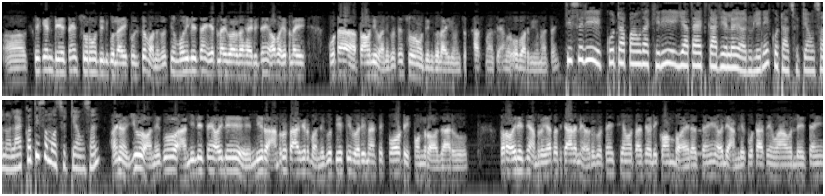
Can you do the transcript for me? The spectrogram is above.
सेकेन्ड डे चाहिँ सोह्रौँ दिनको लागि खुल्छ भनेपछि मैले चाहिँ एप्लाई गर्दाखेरि चाहिँ अब एप्लाई कोटा पाउने भनेको चाहिँ सोह्रौँ दिनको लागि हुन्छ खासमा चाहिँ हाम्रो ओभरभ्यूमा चाहिँ। त्यसरी कोटा पाउँदाखेरि यातायात कार्यालयहरूले नै कोटा छुट्याउँछन् होला। कतिसम्म छुट्याउँछन्? होइन यो भनेको हामीले चाहिँ अहिले मेरो हाम्रो टार्गेट भनेको देशैभरिमा चाहिँ पर डे पन्ध्र हजार हो। तर अहिले चाहिँ हाम्रो यातायात कार्यालयहरूको चाहिँ क्षमता चाहिँ अलिक कम भएर चाहिँ अहिले हामीले कोटा चाहिँ उहाँहरूले चाहिँ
